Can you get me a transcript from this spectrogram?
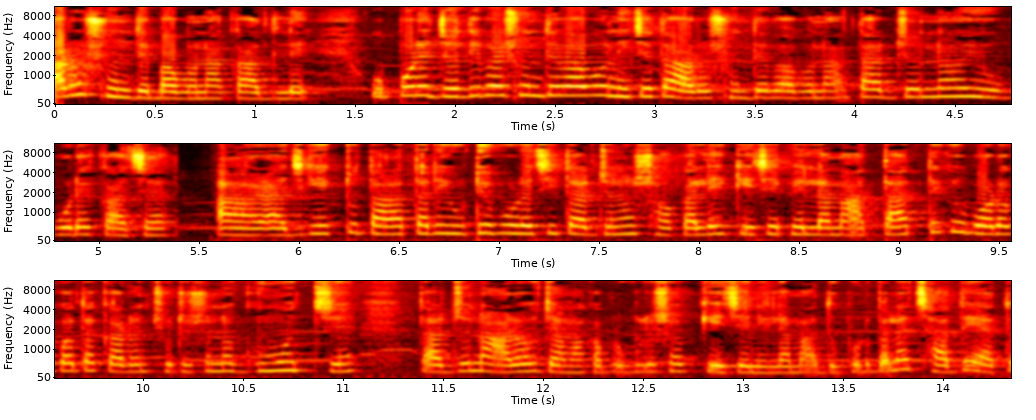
আরও শুনতে পাবো না কাঁদলে। উপরে যদি বা শুনতে পাবো, নিচে তো আরও শুনতে পাবো না। তার জন্য ওই উপরে কাঁচা। আর আজকে একটু তাড়াতাড়ি উঠে পড়েছি, তার জন্য সকালেই কেচে ফেললাম। আর তার থেকেও বড় কথা, কারণ ছোটো সোনা ঘুমোচ্ছে, তার জন্য আরও জামা কাপড়গুলো সব কেচে নিলাম। আর দুপুরবেলা ছাদে এত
